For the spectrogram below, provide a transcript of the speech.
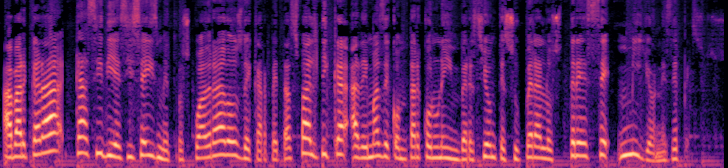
Abarcará casi 16 metros cuadrados de carpeta asfáltica, además de contar con una inversión que supera los 13 millones de pesos.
